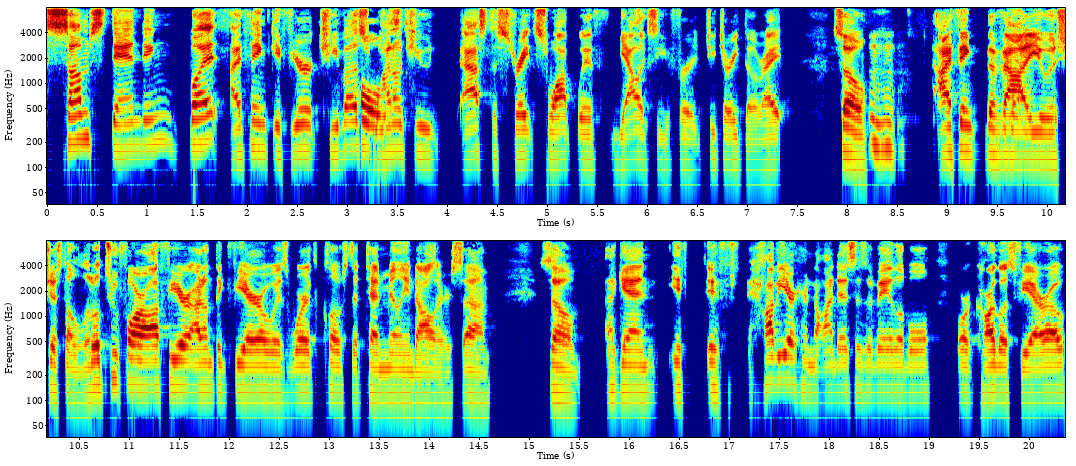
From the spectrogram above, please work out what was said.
some standing, but I think if you're Chivas, why don't you ask to straight swap with Galaxy for Chicharito, right? So Mhm. I think the value is just a little too far off here. I don't think Fierro is worth close to ten million dollars. Um, so again, if if Javier Hernandez is available or Carlos Fierro,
